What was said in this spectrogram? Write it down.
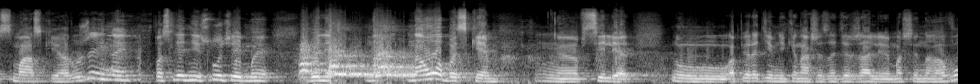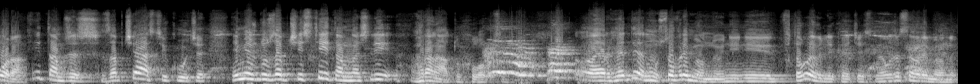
смазки оружейной. Последний случай мы были на, на обыске в селе. Ну, оперативники наши задержали машинного вора. И там же запчасти куча. И между запчастей там нашли гранату хлопцы. РГД, ну, современную, не, не Второй Великой Отечественной, а уже современную.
